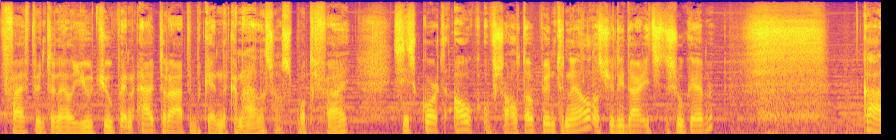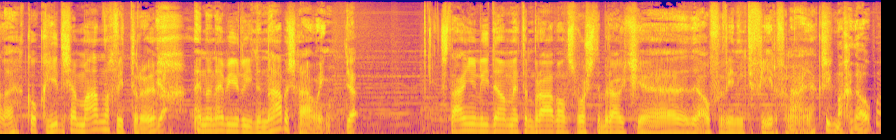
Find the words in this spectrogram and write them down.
aat5.nl, YouTube en uiteraard de bekende kanalen zoals Spotify. Sinds kort ook op salto.nl als jullie daar iets te zoeken hebben. Kale, Kokkie, jullie zijn maandag weer terug. En dan hebben jullie de nabeschouwing. Ja, Staan jullie dan met een Brabants worstenbroodje eh, de overwinning te vieren van Ajax? ik mag het open.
